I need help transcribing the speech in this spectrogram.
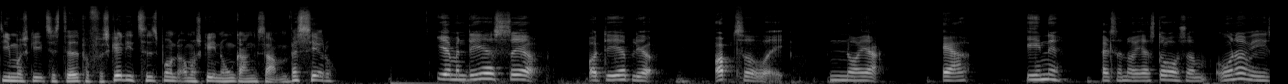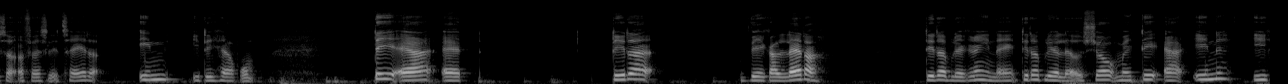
De er måske til stede på forskellige tidspunkter, og måske nogle gange sammen. Hvad ser du? Jamen det, jeg ser, og det, jeg bliver optaget af, når jeg er inde, altså når jeg står som underviser og facilitator inde i det her rum, det er, at det, der vækker latter det, der bliver grin af, det, der bliver lavet sjov med, det er inde i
